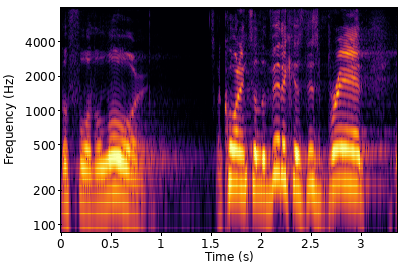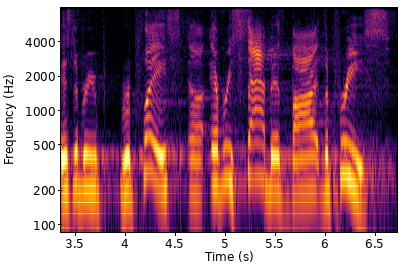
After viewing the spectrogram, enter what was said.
before the Lord. According to Leviticus, this bread is to be replaced uh, every Sabbath by the priests.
